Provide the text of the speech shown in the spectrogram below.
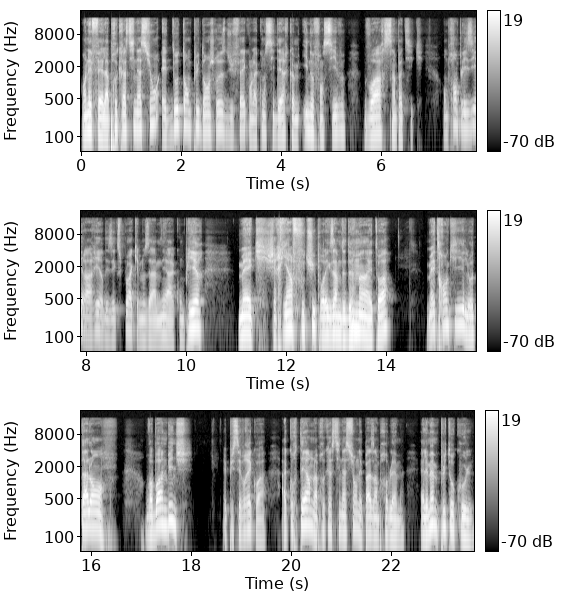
En effet, la procrastination est d'autant plus dangereuse du fait qu'on la considère comme inoffensive, voire sympathique. On prend plaisir à rire des exploits qu'elle nous a amenés à accomplir, Mec, j'ai rien foutu pour l'examen de demain et toi? Mais tranquille, au talent. On va boire une binge. Et puis c'est vrai quoi. À court terme, la procrastination n'est pas un problème. Elle est même plutôt cool.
